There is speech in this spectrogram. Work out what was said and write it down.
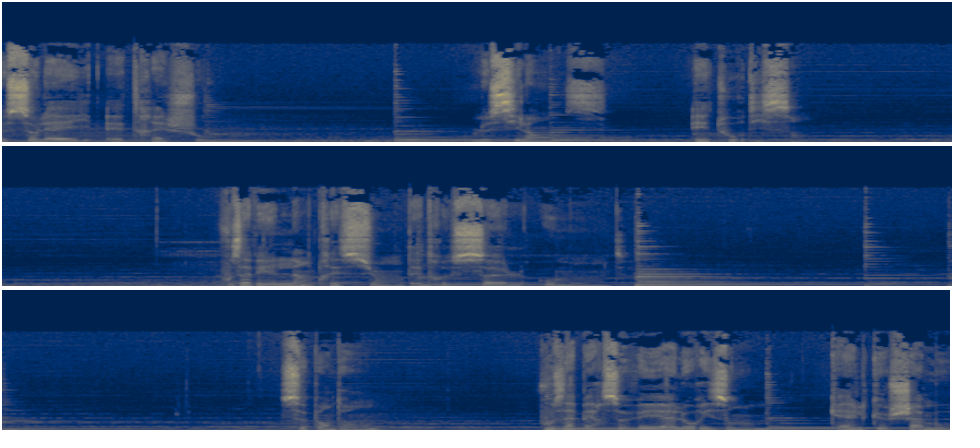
le soleil est très chaud. Le silence étourdissant. Vous avez l'impression d'être seul au monde. Cependant, vous apercevez à l'horizon quelques chameaux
